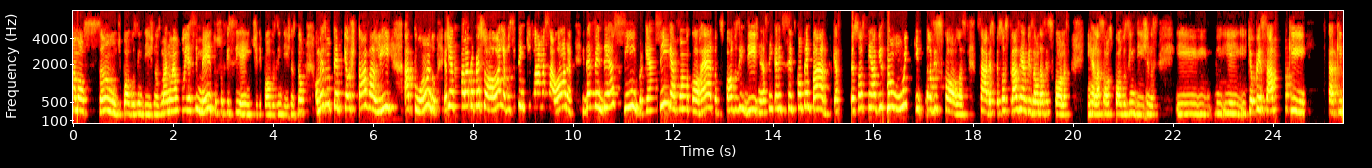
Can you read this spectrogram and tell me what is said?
uma noção de povos indígenas, mas não é um conhecimento suficiente de povos indígenas. Então, ao mesmo tempo que eu estava ali atuando, eu tinha que falar para a pessoa: olha, você tem que ir lá nessa hora e defender assim, porque é assim é a forma correta dos povos indígenas, é assim que a gente se sente contemplado, porque as pessoas têm a visão muito das escolas, sabe? As pessoas trazem a visão das escolas em relação aos povos indígenas. E, e, e que eu pensava que, que,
